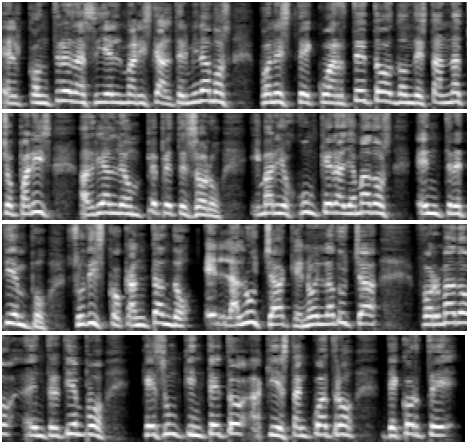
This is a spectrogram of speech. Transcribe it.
el Contreras y el Mariscal. Terminamos con este cuarteto donde están Nacho París, Adrián León, Pepe Tesoro y Mario Junquera llamados Entretiempo. Su disco cantando en la lucha, que no en la ducha, formado entre tiempo que es un quinteto, aquí están cuatro, de corte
